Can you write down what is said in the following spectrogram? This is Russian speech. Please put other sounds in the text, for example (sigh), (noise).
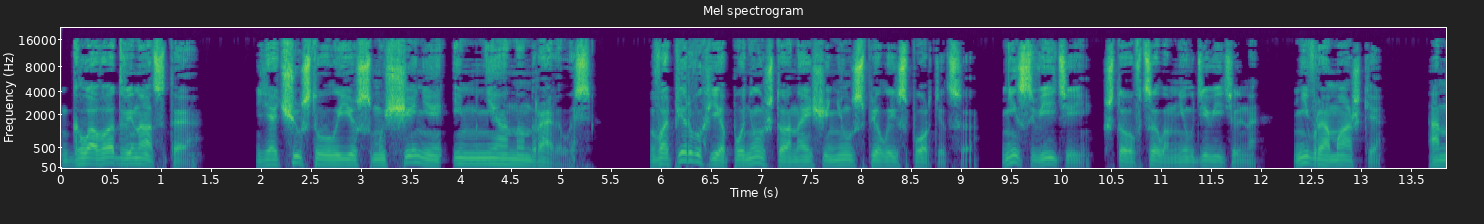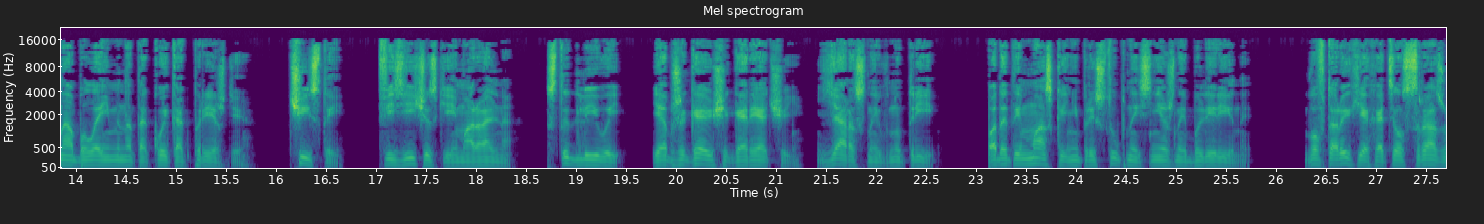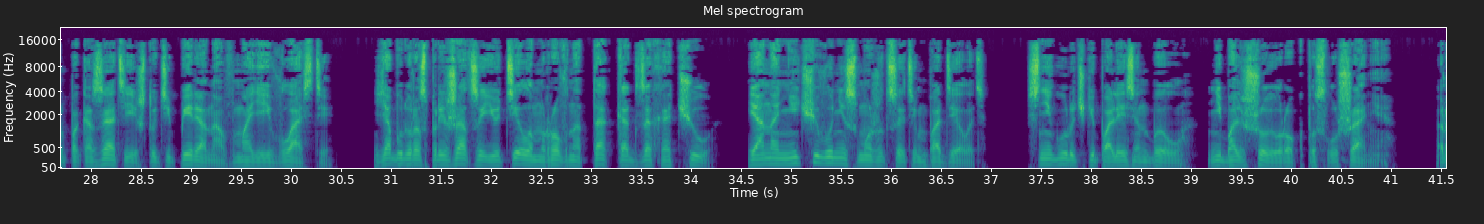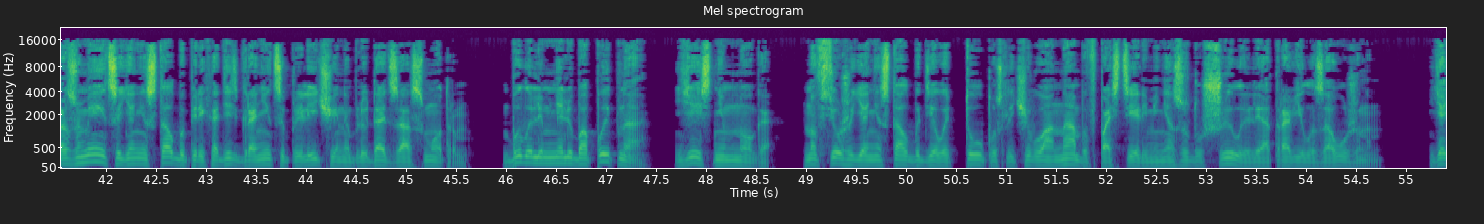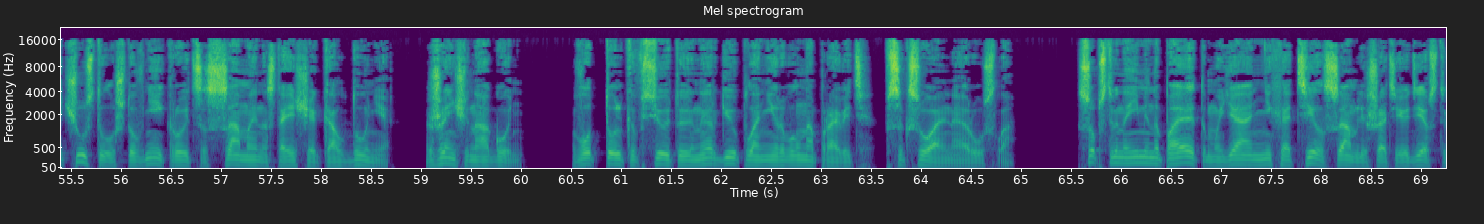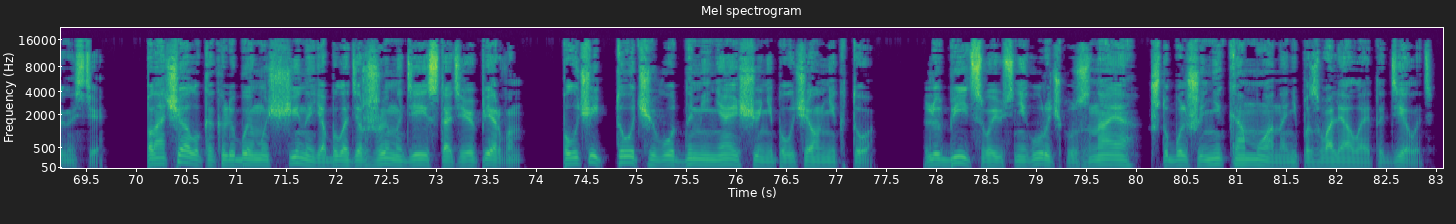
Глава двенадцатая. Я чувствовал ее смущение, и мне оно нравилось. Во-первых, я понял, что она еще не успела испортиться. Ни с Витей, что в целом неудивительно, ни в ромашке. Она была именно такой, как прежде. Чистой, физически и морально, стыдливой и обжигающе горячей, яростной внутри, под этой маской неприступной снежной балерины. Во-вторых, я хотел сразу показать ей, что теперь она в моей власти. Я буду распоряжаться ее телом ровно так, как захочу, и она ничего не сможет с этим поделать. Снегурочке полезен был небольшой урок послушания. Разумеется, я не стал бы переходить границы приличия и наблюдать за осмотром. Было ли мне любопытно? Есть немного. Но все же я не стал бы делать ту, после чего она бы в постели меня задушила или отравила за ужином. Я чувствовал, что в ней кроется самая настоящая колдунья, женщина-огонь. Вот только всю эту энергию планировал направить в сексуальное русло. Собственно, именно поэтому я не хотел сам лишать ее девственности. Поначалу, как и любой мужчина, я был одержим идеей стать ее первым. Получить то, чего до меня еще не получал никто. Любить свою Снегурочку, зная, что больше никому она не позволяла это делать.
